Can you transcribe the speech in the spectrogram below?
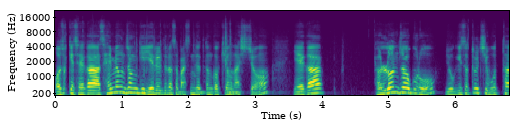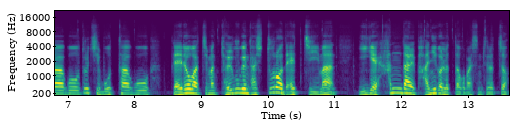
어저께 제가 세명전기 예를 들어서 말씀드렸던 거 기억나시죠? 얘가 결론적으로 여기서 뚫지 못하고 뚫지 못하고 내려왔지만 결국엔 다시 뚫어냈지만 이게 한 달 반이 걸렸다고 말씀드렸죠.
